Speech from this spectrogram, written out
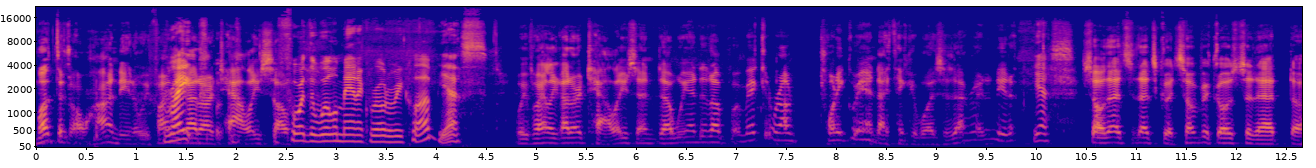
month ago, huh, Nina? We finally Right. got our tallies, so For the Willimantic Rotary Club, yes. we finally got our tallies, and uh, we ended up making around twenty grand, I think it was. Is that right, Anita? Yes. So that's that's good. Some of it goes to that uh,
